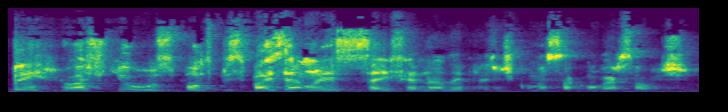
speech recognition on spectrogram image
Bem, eu acho que os pontos principais eram esses aí, Fernando, para a gente começar a conversar hoje.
